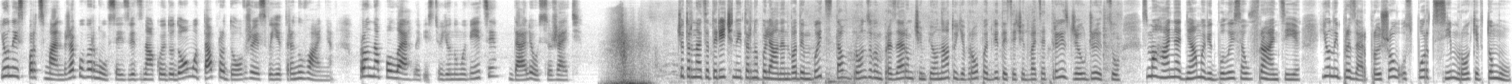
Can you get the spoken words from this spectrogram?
Юний спортсмен вже повернувся із відзнакою додому та продовжує свої тренування. Про наполегливість у юному віці далі у сюжеті. 14-річний тернополянин Вадим Биць став бронзовим призером чемпіонату Європи 2023 з джиу-джитсу. Змагання днями відбулися у Франції. Юний призер пройшов у спорт сім років тому.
